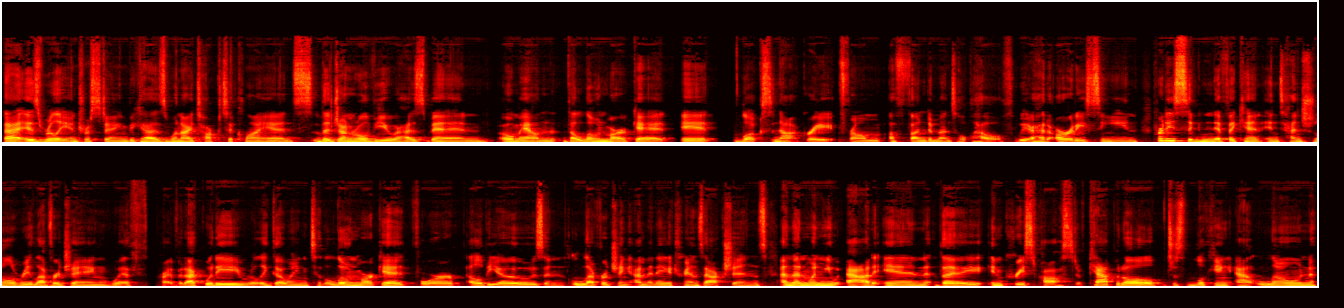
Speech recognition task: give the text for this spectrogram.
That is really interesting because when I talk to clients, the general view has been, oh man, the loan market, it looks not great from a fundamental health. We had already seen pretty significant intentional releveraging with private equity really going to the loan market for LBOs and leveraging M&A transactions. And then when you add in the increased cost of capital, just looking at loan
